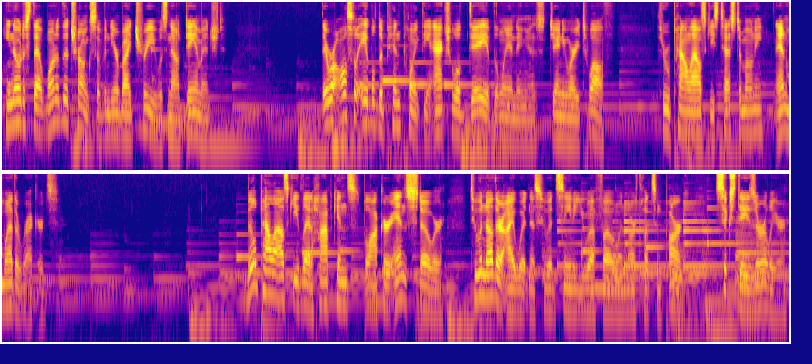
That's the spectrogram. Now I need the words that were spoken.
he noticed that one of the trunks of a nearby tree was now damaged. They were also able to pinpoint the actual day of the landing as January 12th through Pawlowski's testimony and weather records. Bill Pawlowski led Hopkins, Bloecher, and Stower to another eyewitness who had seen a UFO in North Hudson Park six days earlier.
